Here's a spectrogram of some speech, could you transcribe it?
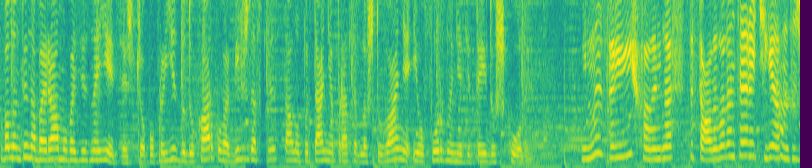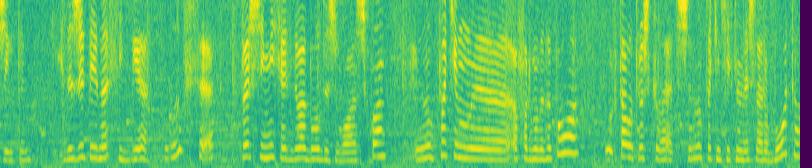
Валентина Байрамова зізнається, що по приїзду до Харкова більш за все стало питання працевлаштування і оформлення дітей до школи. І ми приїхали, нас спитали волонтери, чи є вам де жити. І де жити нас є. Ну все. Перший місяць-два було дуже важко. Ну, потім е, оформили ГПО, ну, стало трошки легше. Ну, потім, звісно, знайшла роботу.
